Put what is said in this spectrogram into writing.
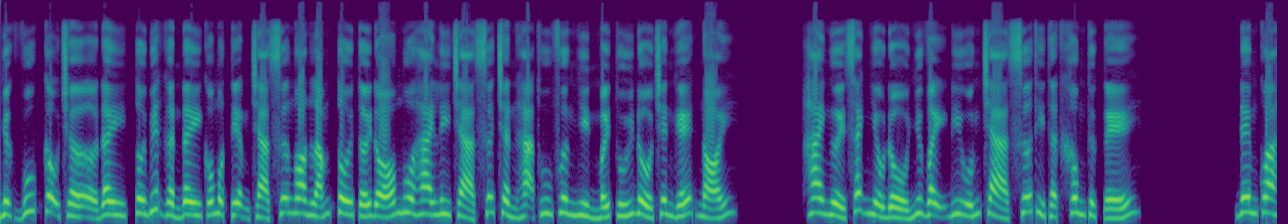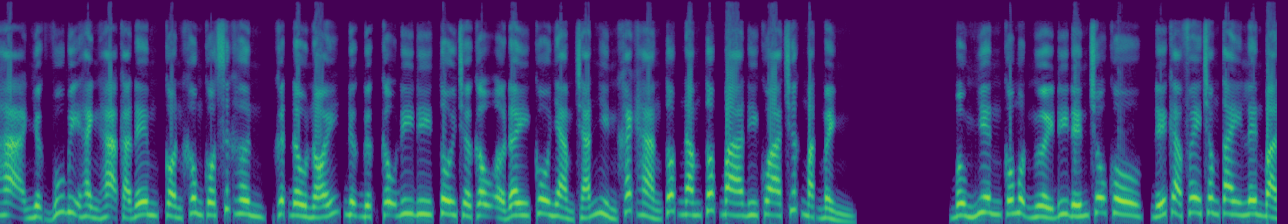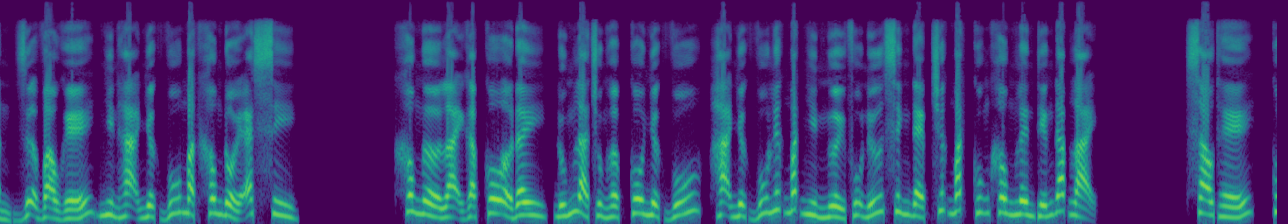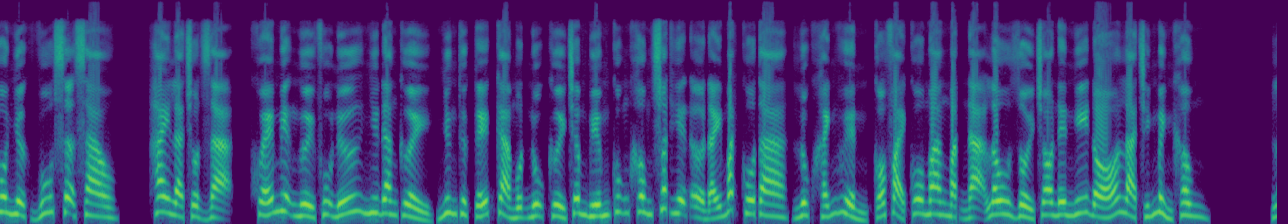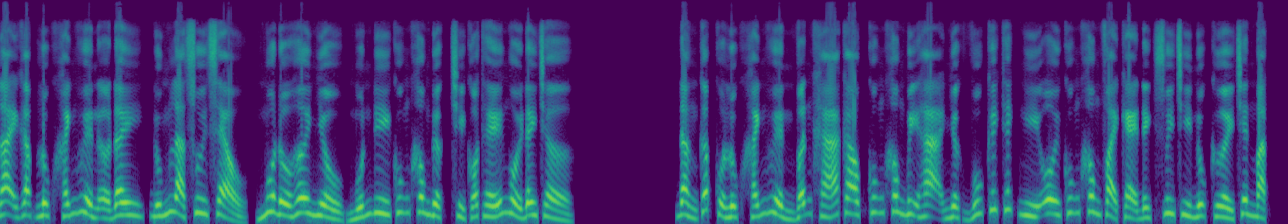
Nhược vũ cậu chờ ở đây, tôi biết gần đây có một tiệm trà sữa ngon lắm tôi tới đó mua hai ly trà sữa Trần Hạ Thu Phương nhìn mấy túi đồ trên ghế, nói. Hai người xách nhiều đồ như vậy đi uống trà sữa thì thật không thực tế. Đêm qua Hạ Nhược Vũ bị hành hạ cả đêm còn không có sức hơn, gật đầu nói, được được cậu đi đi tôi chờ cậu ở đây cô nhàm chán nhìn khách hàng top 5 top 3 đi qua trước mặt mình. Bỗng nhiên có một người đi đến chỗ cô, đế cà phê trong tay lên bàn, dựa vào ghế, nhìn Hạ Nhược Vũ mặt không đổi SC. Không ngờ lại gặp cô ở đây, đúng là trùng hợp cô Nhược Vũ, Hạ Nhược Vũ liếc mắt nhìn người phụ nữ xinh đẹp trước mắt cũng không lên tiếng đáp lại. Sao thế, cô Nhược Vũ sợ sao? Hay là trột dạ, khóe miệng người phụ nữ như đang cười, nhưng thực tế cả một nụ cười châm biếm cũng không xuất hiện ở đáy mắt cô ta, Lục Khánh Huyền, có phải cô mang mặt nạ lâu rồi cho nên nghĩ đó là chính mình không? Lại gặp Lục Khánh Huyền ở đây, đúng là xui xẻo, mua đồ hơi nhiều, muốn đi cũng không được, chỉ có thế ngồi đây chờ. Đẳng cấp của Lục Khánh Huyền vẫn khá cao cũng không bị hạ nhược vũ kích thích nghỉ ôi cũng không phải kẻ địch duy trì nụ cười trên mặt.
